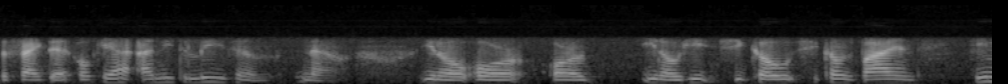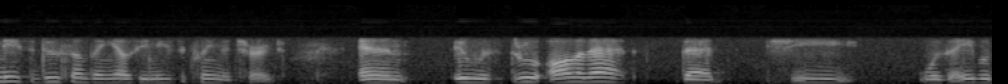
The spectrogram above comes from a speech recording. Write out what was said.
the fact that okay I, I need to leave him now you know or or you know he she goes she comes by and he needs to do something else. He needs to clean the church. And it was through all of that that she was able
